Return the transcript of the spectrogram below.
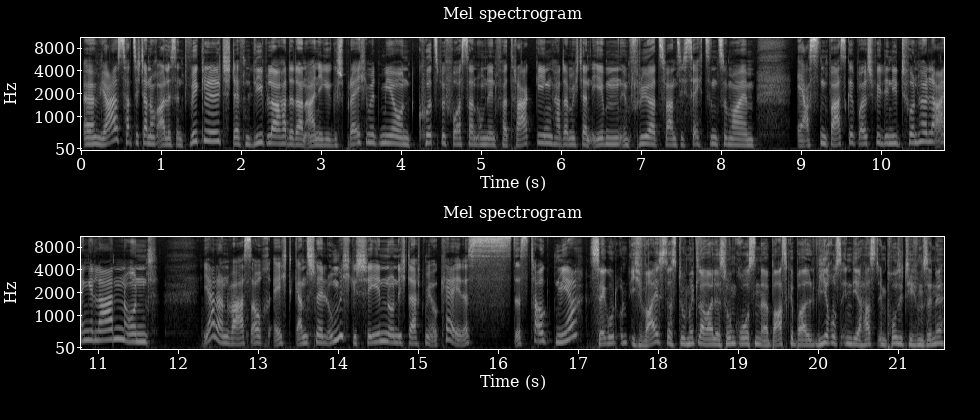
Ähm, ja, es hat sich dann auch alles entwickelt. Steffen Liebler hatte dann einige Gespräche mit mir und kurz bevor es dann um den Vertrag ging, hat er mich dann eben im Frühjahr 2016 zu meinem ersten Basketballspiel in die Turnhölle eingeladen und ja, dann war es auch echt ganz schnell um mich geschehen und ich dachte mir, okay, das, das taugt mir. Sehr gut. Und ich weiß, dass du mittlerweile so einen großen äh, Basketball-Virus in dir hast, im positiven Sinne.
